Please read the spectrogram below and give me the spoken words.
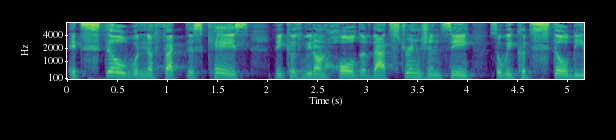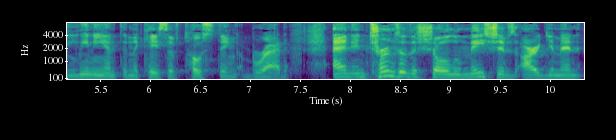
it still wouldn't affect this case because we don't hold of that stringency, so we could still be lenient in the case of toasting bread. And in terms of the Shoel Umeshiv's argument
